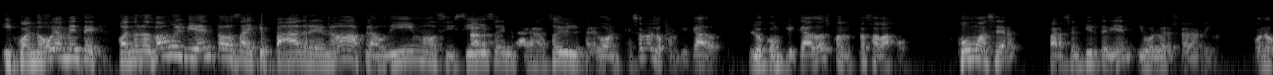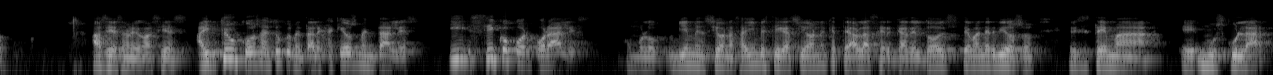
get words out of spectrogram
Y cuando obviamente, cuando nos va muy bien, todos, ay, qué padre, ¿no? Aplaudimos y sí, soy, soy el fregón. Eso no es lo complicado. Lo complicado es cuando estás abajo. ¿Cómo hacer para sentirte bien y volver a estar arriba? ¿O no? Así es, amigo, así es. Hay trucos, hay trucos mentales, hackeos mentales y psicocorporales, como lo bien mencionas. Hay investigación que te habla acerca del todo el sistema nervioso, el sistema eh, muscular,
